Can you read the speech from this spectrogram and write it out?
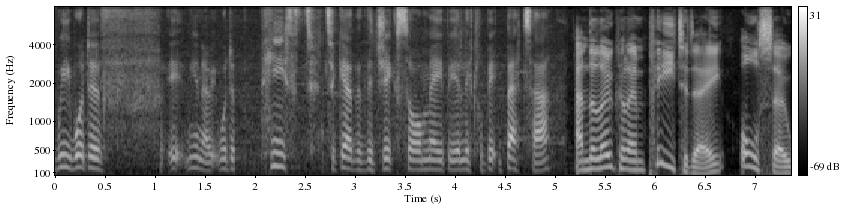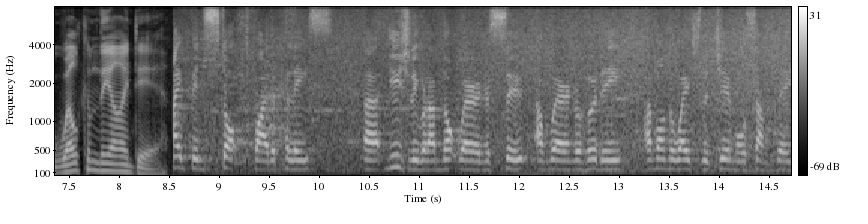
we would have, it, you know, it would have pieced together the jigsaw maybe a little bit better. And the local MP today also welcomed the idea. I've been stopped by the police. Uh, usually, when I'm not wearing a suit, I'm wearing a hoodie. I'm on the way to the gym or something.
